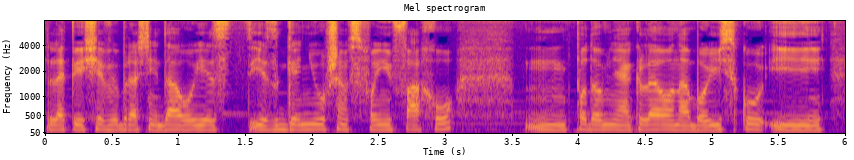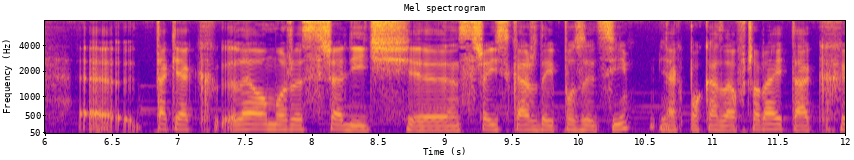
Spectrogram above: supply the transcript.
lepiej się wybrać nie dało. Jest, jest geniuszem w swoim fachu, mm, podobnie jak Leo na boisku i tak jak Leo może strzelić, e, strzelić z każdej pozycji, jak pokazał wczoraj, tak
